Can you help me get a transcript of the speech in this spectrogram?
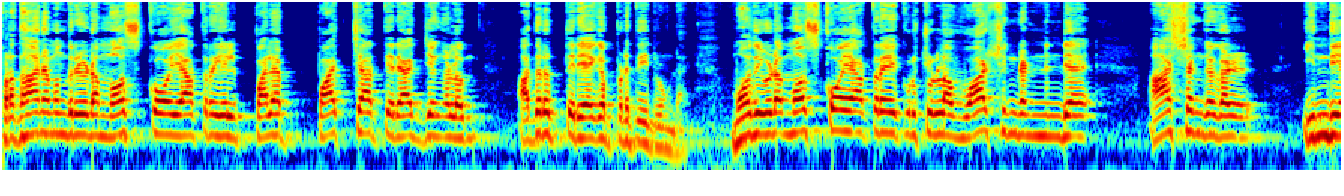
പ്രധാനമന്ത്രിയുടെ മോസ്കോ യാത്രയിൽ പല പാശ്ചാത്യ രാജ്യങ്ങളും അതൃപ്തി രേഖപ്പെടുത്തിയിട്ടുണ്ട്. മോദിയുടെ മോസ്കോ യാത്രയെക്കുറിച്ചുള്ള വാഷിങ്ടണിന്റെ ആശങ്കകൾ ഇന്ത്യ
